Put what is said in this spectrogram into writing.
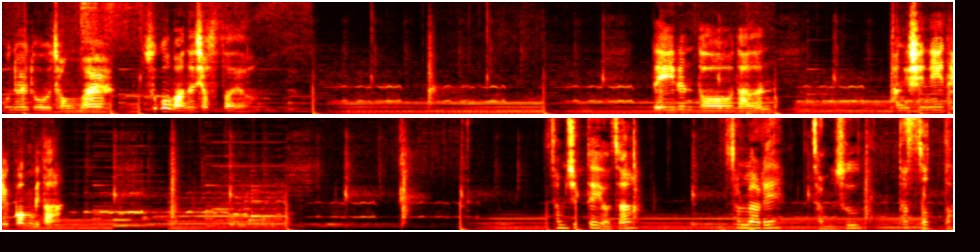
오늘도 정말 수고 많으셨어요. 내일은 더 나은 당신이 될 겁니다. 30대 여자 설날에 잠수 탔었다.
